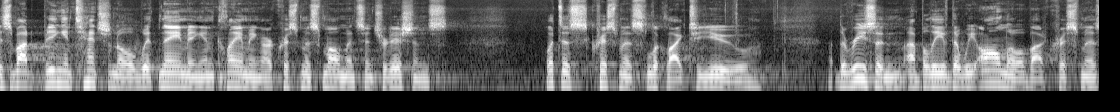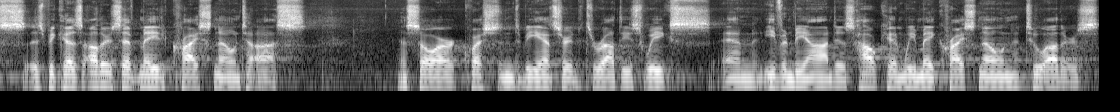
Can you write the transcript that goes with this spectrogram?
is about being intentional with naming and claiming our Christmas moments and traditions. What does Christmas look like to you? The reason I believe that we all know about Christmas is because others have made Christ known to us. And so, our question to be answered throughout these weeks and even beyond is how can we make Christ known to others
